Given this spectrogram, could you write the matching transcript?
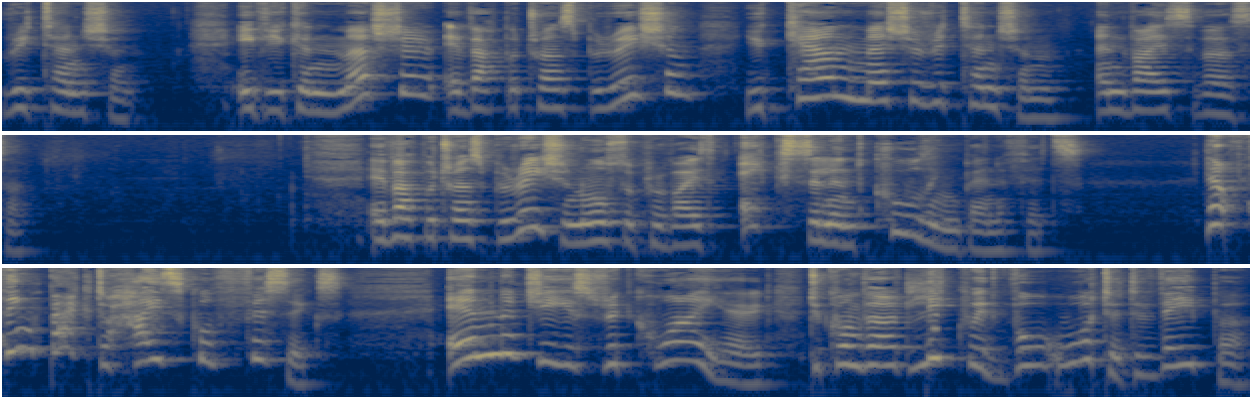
retention. If you can measure evapotranspiration, you can measure retention, and vice versa. Evapotranspiration also provides excellent cooling benefits. Now think back to high school physics. Energy is required to convert liquid water to vapor.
